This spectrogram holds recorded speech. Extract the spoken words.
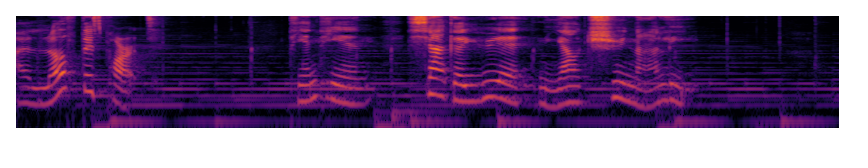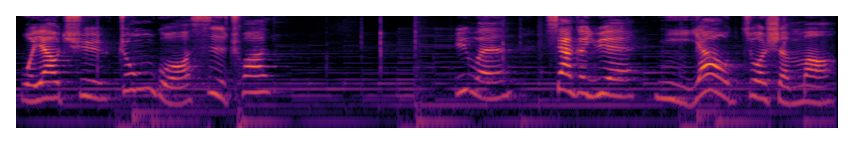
I love this part. 甜甜，下个月你要去哪里？ 我要去中国四川。玉文，下个月你要做什么？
